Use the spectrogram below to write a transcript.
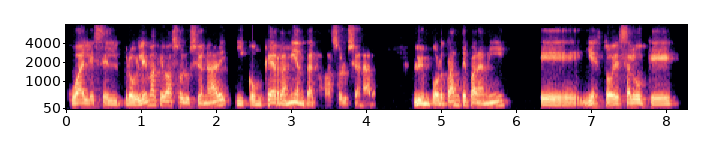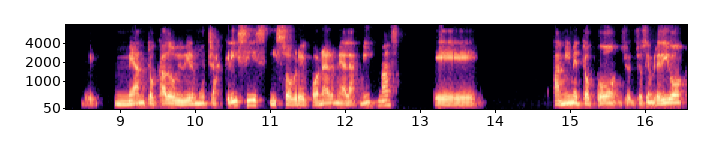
cuál es el problema que va a solucionar y con qué herramientas lo va a solucionar. Lo importante para mí, eh, y esto es algo que eh, me han tocado vivir muchas crisis y sobreponerme a las mismas, eh, a mí me tocó, yo, siempre digo,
